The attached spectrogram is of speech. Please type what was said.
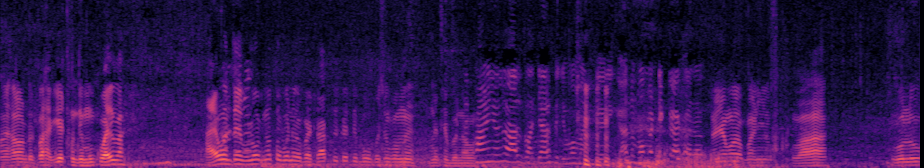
અને સોનલબેન પાસે ગેટ સુધી મૂકવા આવ્યા. આવ્યો ને તે બ્લોગ નતો બનાવ્યો ભાઈ ટ્રાફિક હતી બહુ પછી અમે નથી બનાવવા. અમારો ભાણિયો વાહ. બોલું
